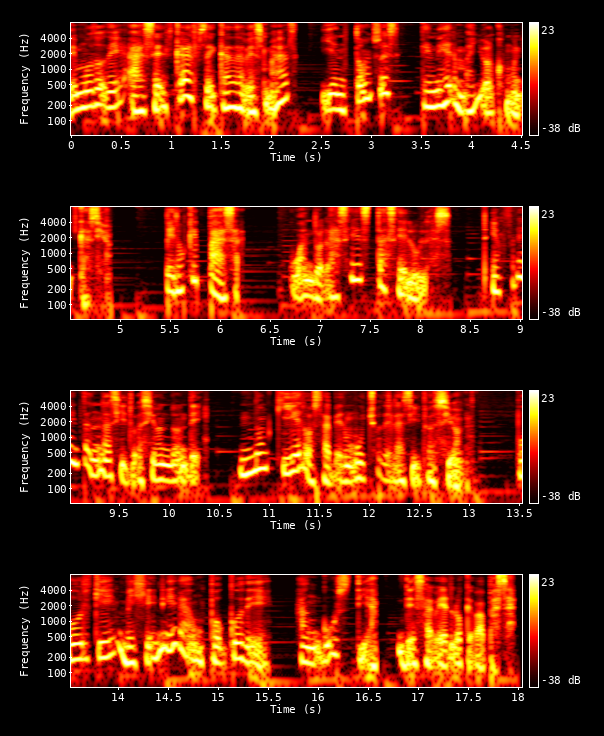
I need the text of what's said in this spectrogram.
de modo de acercarse cada vez más y entonces tener mayor comunicación. Pero ¿qué pasa cuando las estas células enfrentan una situación donde no quiero saber mucho de la situación porque me genera un poco de angustia de saber lo que va a pasar?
